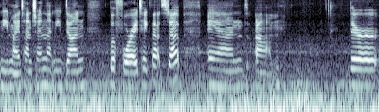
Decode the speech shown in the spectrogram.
need my attention, that need done before I take that step. And um, there are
